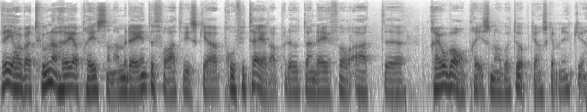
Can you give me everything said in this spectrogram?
Vi har varit tvungna att höja priserna men det är inte för att vi ska profitera på det utan det är för att Råvarupriserna har gått upp ganska mycket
